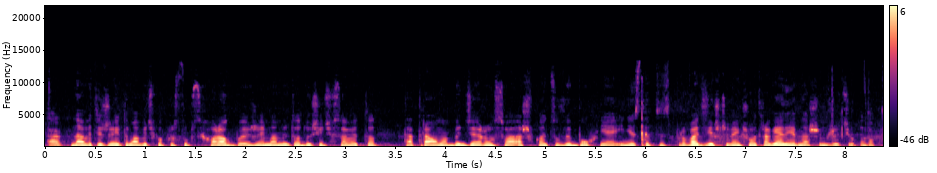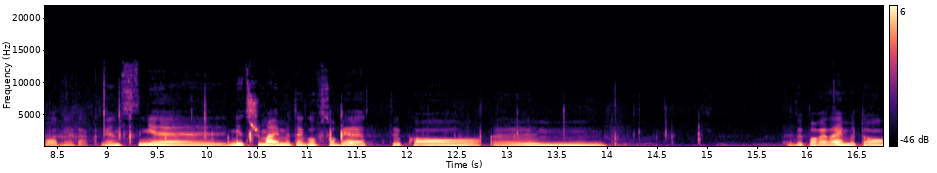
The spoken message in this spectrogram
Tak. Nawet jeżeli to ma być po prostu psycholog, bo jeżeli mamy to dusić w sobie, to ta trauma będzie rosła, aż w końcu wybuchnie i niestety sprowadzi jeszcze większą tragedię w naszym życiu. Dokładnie tak. Więc nie, nie trzymajmy tego w sobie, tylko ym, wypowiadajmy to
